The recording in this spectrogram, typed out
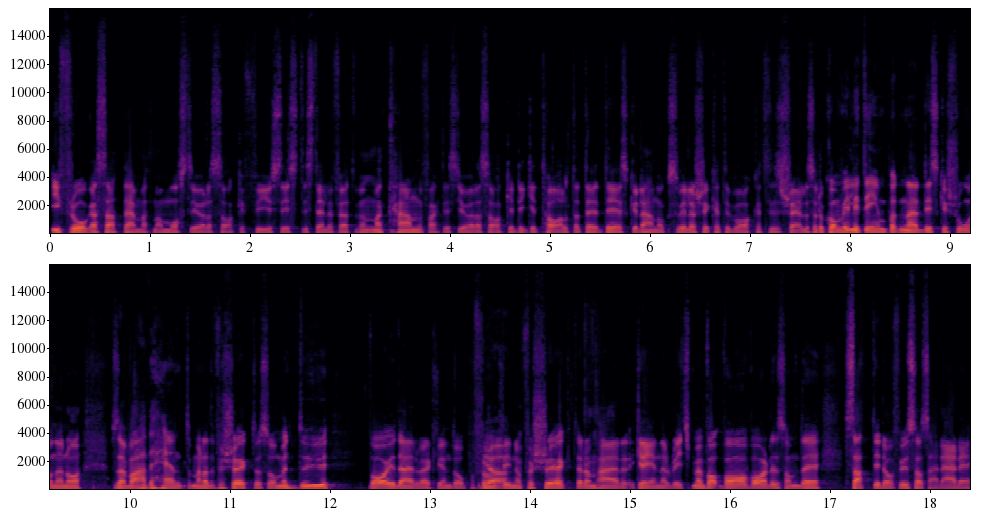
ifrågasatt det här med att man måste göra saker fysiskt istället för att man kan faktiskt göra saker digitalt. Att det, det skulle han också vilja skicka tillbaka till sig själv. Så då kom vi lite in på den här diskussionen och så här, vad hade hänt om man hade försökt och så. Men du var ju där verkligen då på frontlinjen ja. och försökte de här grejerna, Rich. Men vad, vad, var det som det satt i då? För du sa så här, är det,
